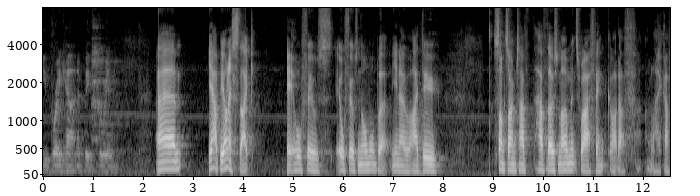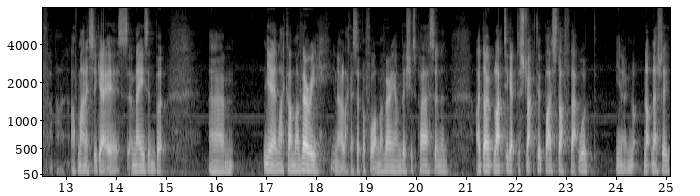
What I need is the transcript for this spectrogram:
you break out in a big grin? Um, yeah, I'll be honest. Like, it all feels it all feels normal, but you know, I do sometimes have have those moments where I think, God, I've like I've I've managed to get it. It's amazing, but um, yeah, like I'm a very you know, like I said before, I'm a very ambitious person and I don't like to get distracted by stuff that would, you know, not, not necessarily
